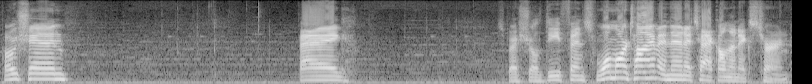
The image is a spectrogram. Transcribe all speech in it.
Potion. Bag. Special defense one more time, and then attack on the next turn.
